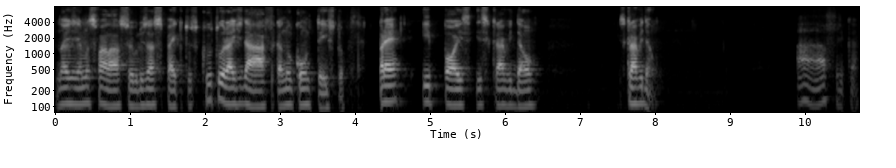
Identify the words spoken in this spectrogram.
nós vamos falar sobre os aspectos culturais da África no contexto pré e pós-escravidão. Escravidão. A África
